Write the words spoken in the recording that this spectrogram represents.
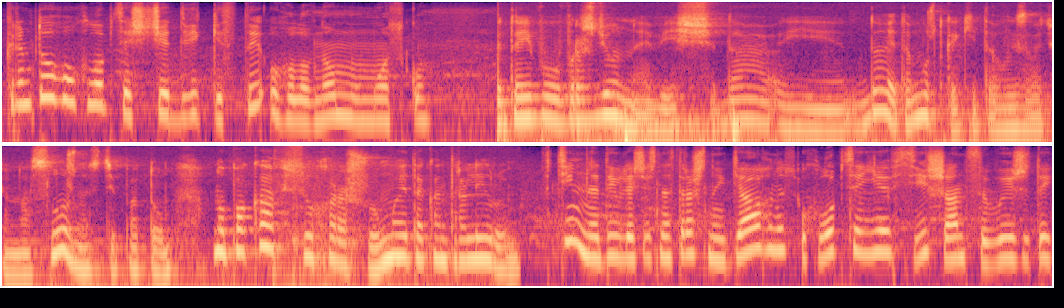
Крім того, у хлопця ще дві кісти у головному мозку. Это его врожденные вещи, да, и да, это может какие-то вызвать у нас сложности потом, но пока все хорошо, мы это контролируем. Втім, не дивлячись на страшний діагноз, у хлопця є всі шанси вижити.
